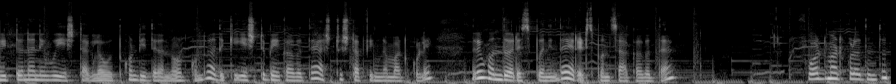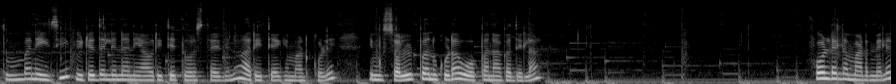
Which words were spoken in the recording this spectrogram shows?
ಹಿಟ್ಟನ್ನು ನೀವು ಎಷ್ಟಾಗಲ ಒತ್ಕೊಂಡಿದ್ದೀರ ನೋಡಿಕೊಂಡು ಅದಕ್ಕೆ ಎಷ್ಟು ಬೇಕಾಗುತ್ತೆ ಅಷ್ಟು ಸ್ಟಫಿಂಗ್ನ ಮಾಡ್ಕೊಳ್ಳಿ. ಅಂದರೆ ಒಂದೂವರೆ ಸ್ಪೂನಿಂದ ಎರಡು ಸ್ಪೂನ್ ಸಾಕಾಗುತ್ತೆ. ಫೋಲ್ಡ್ ಮಾಡ್ಕೊಳ್ಳೋದಂತೂ ತುಂಬಾ ಈಸಿ ವಿಡಿಯೋದಲ್ಲಿ ನಾನು ಯಾವ ರೀತಿ ತೋರಿಸ್ತಾ ಇದ್ದೀನೋ ಆ ರೀತಿಯಾಗಿ ಮಾಡ್ಕೊಳ್ಳಿ. ನಿಮ್ಗೆ ಸ್ವಲ್ಪನೂ ಕೂಡ ಓಪನ್ ಆಗೋದಿಲ್ಲ. ಫೋಲ್ಡ್ ಎಲ್ಲ ಮಾಡಿದ್ಮೇಲೆ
